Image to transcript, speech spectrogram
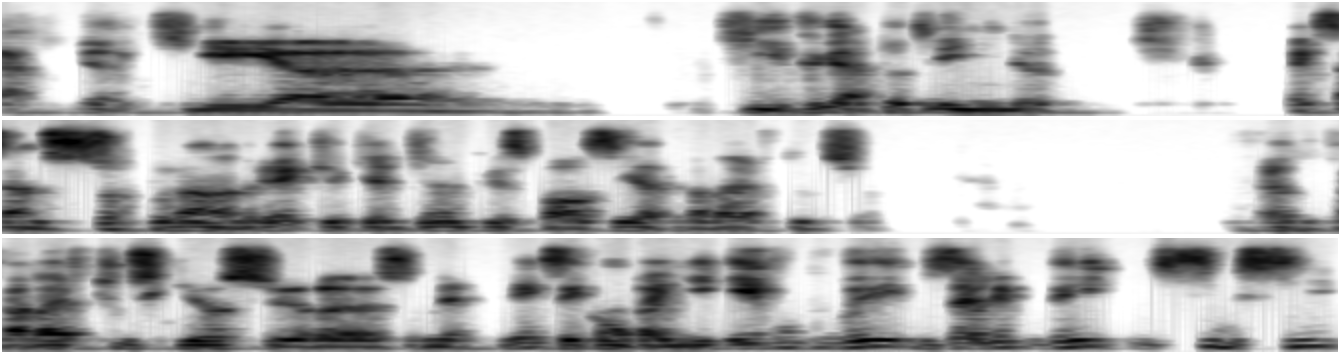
euh, qui est, euh, qui est vu à toutes les minutes. ça me surprendrait que quelqu'un puisse passer à travers tout ça, à travers tout ce qu'il y a sur, euh, sur Netflix et compagnie. Et vous pouvez, vous allez ici aussi,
